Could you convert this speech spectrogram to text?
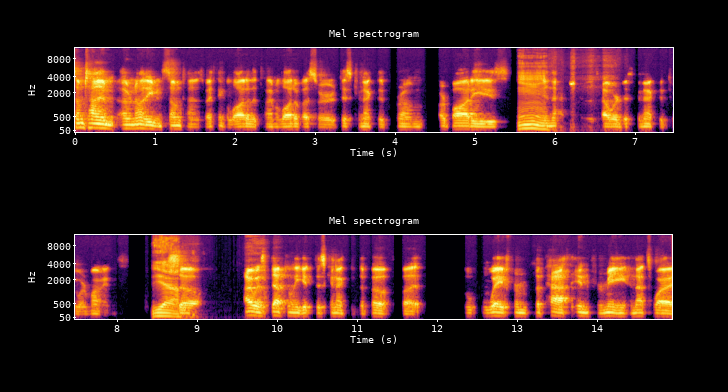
sometimes or not even sometimes but i think a lot of the time a lot of us are disconnected from our bodies mm. and that's how we're disconnected to our minds yeah so i was definitely get disconnected to both but way from the path in for me and that's why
